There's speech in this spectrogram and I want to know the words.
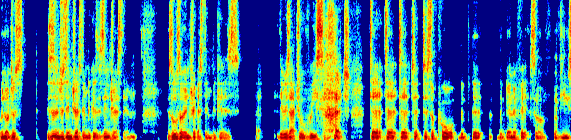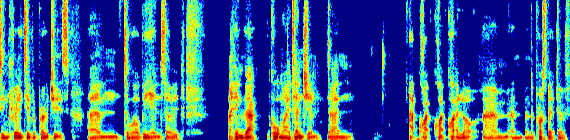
we're not just, this isn't just interesting because it's interesting. It's also interesting because there is actual research to, to, to, to, to support the, the, the, benefits of, of using creative approaches um, to well-being. So I think that caught my attention. Um, quite quite quite a lot um, and and the prospect of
